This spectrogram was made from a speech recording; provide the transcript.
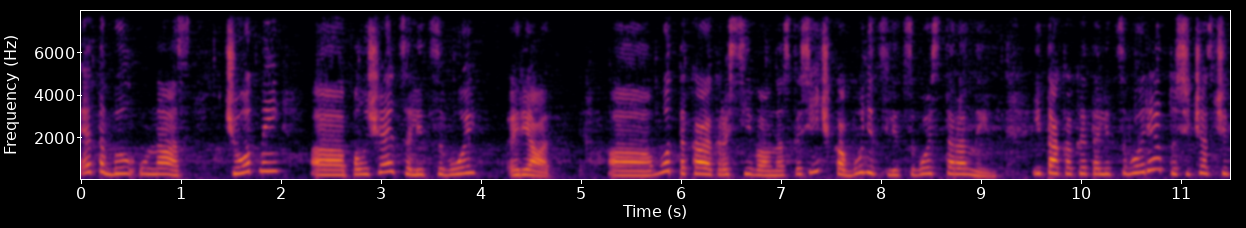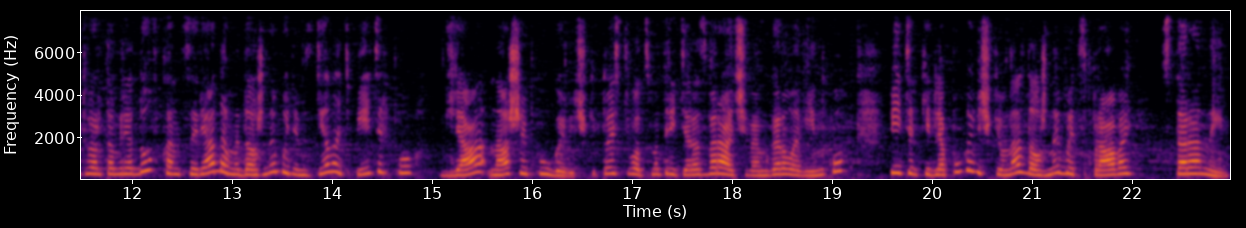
это был у нас четный, а, получается лицевой ряд. А, вот такая красивая у нас косичка будет с лицевой стороны. И так как это лицевой ряд, то сейчас в четвертом ряду в конце ряда мы должны будем сделать петельку для нашей пуговички. То есть вот смотрите, разворачиваем горловинку. Петельки для пуговички у нас должны быть с правой стороны.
